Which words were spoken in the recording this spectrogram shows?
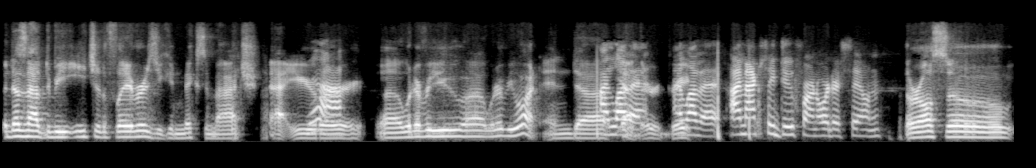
it doesn't have to be each of the flavors. You can mix and match at your uh, whatever you uh, whatever you want. And uh, I love yeah, it. I love it. I'm actually due for an order soon. They're also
